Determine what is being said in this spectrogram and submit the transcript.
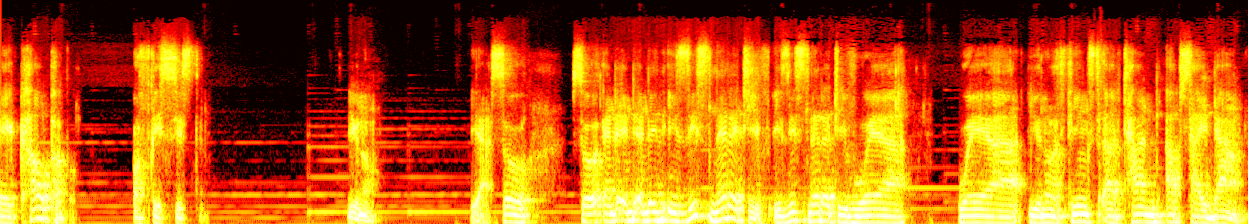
uh, culpable of this system. You know. Yeah. So so and and and is this narrative? Is this narrative where where you know things are turned upside down?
